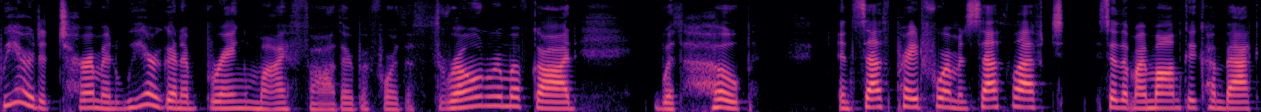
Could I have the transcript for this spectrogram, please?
we are determined we are going to bring my father before the throne room of God with hope. And Seth prayed for him, and Seth left so that my mom could come back.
